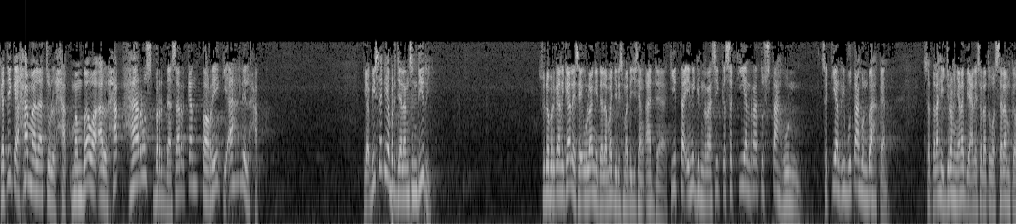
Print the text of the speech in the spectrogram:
Ketika hamalatul haq membawa al-haq harus berdasarkan tariqi ahli haq. Gak bisa dia berjalan sendiri. Sudah berkali-kali saya ulangi dalam majelis-majelis yang ada. Kita ini generasi kesekian ratus tahun, sekian ribu tahun bahkan setelah hijrahnya Nabi SAW ke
